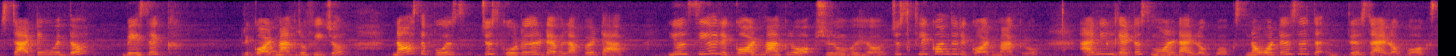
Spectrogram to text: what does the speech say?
starting with the basic record macro feature. Now suppose just go to the developer tab. You'll see a record macro option over here. Just click on the record macro and you'll get a small dialog box. Now what is it this dialog box?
